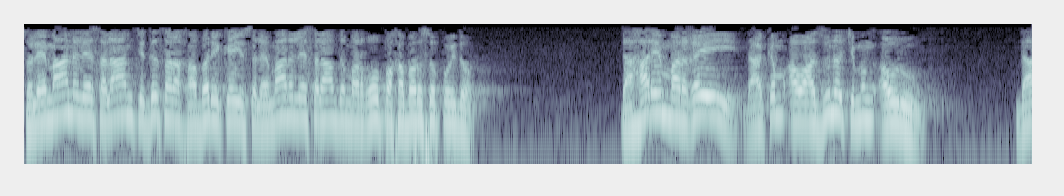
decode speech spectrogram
سلیمان علیہ السلام چې د سره خبرې کوي سلیمان علیہ السلام د مرغو په خبرو سو پویدو د هرې مرغۍ دا کم اوازونه چې موږ اورو دا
